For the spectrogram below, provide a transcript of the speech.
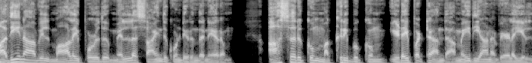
மதீனாவில் மாலை பொழுது மெல்ல சாய்ந்து கொண்டிருந்த நேரம் ஆசருக்கும் மக்ரிபுக்கும் இடைப்பட்ட அந்த அமைதியான வேளையில்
